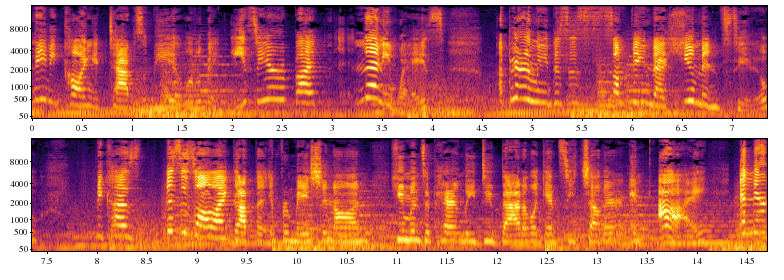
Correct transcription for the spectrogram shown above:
Maybe calling it TABS would be a little bit easier, but anyways, apparently this is something that humans do, because this is all I got the information on. Humans apparently do battle against each other, and I am their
